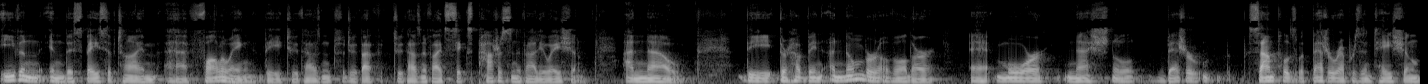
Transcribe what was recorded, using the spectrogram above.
even in the space of time uh, following the 2000, 2005 six Patterson evaluation, and now the there have been a number of other uh, more national, better samples with better representation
